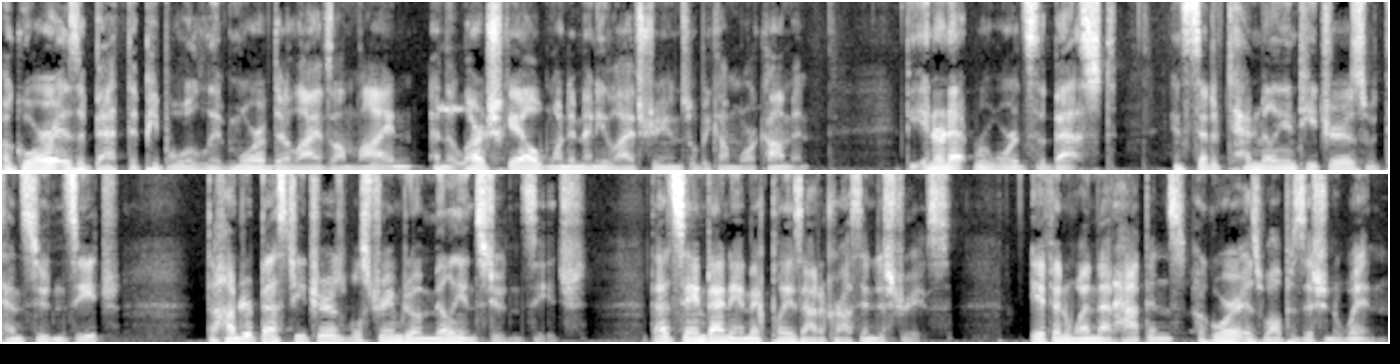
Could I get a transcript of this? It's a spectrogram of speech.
Agora is a bet that people will live more of their lives online and that large scale one to many live streams will become more common. The internet rewards the best. Instead of 10 million teachers with 10 students each, the 100 best teachers will stream to a million students each. That same dynamic plays out across industries. If and when that happens, Agora is well positioned to win.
